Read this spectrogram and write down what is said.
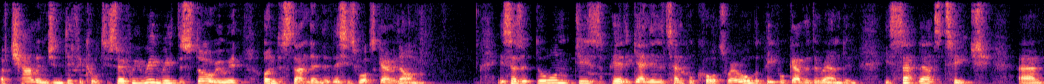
of challenge and difficulty. So if we reread the story with understanding that this is what's going on, it says, At dawn, Jesus appeared again in the temple courts where all the people gathered around him. He sat down to teach. Um,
